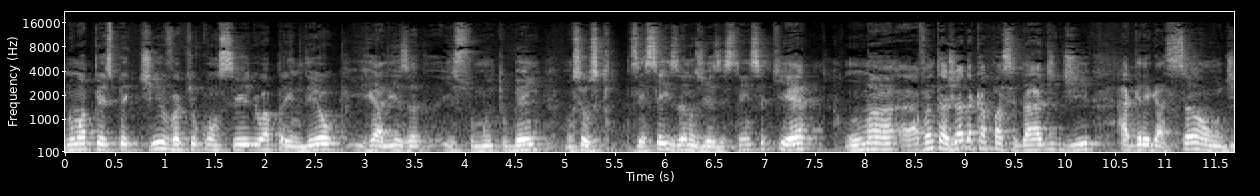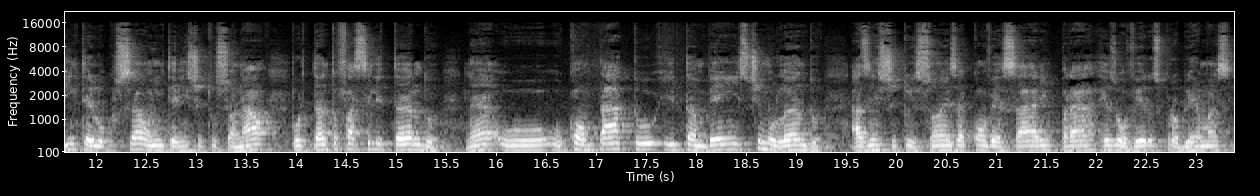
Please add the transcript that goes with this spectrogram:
numa perspectiva que o Conselho aprendeu e realiza isso muito bem nos seus 16 anos de existência, que é uma avantajada capacidade de agregação, de interlocução interinstitucional, portanto, facilitando né, o, o contato e também estimulando as instituições a conversarem para resolver os problemas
